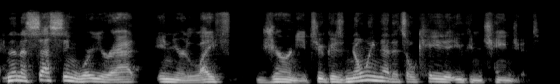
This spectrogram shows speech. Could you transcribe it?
and then assessing where you're at in your life journey too because knowing that it's okay that you can change it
